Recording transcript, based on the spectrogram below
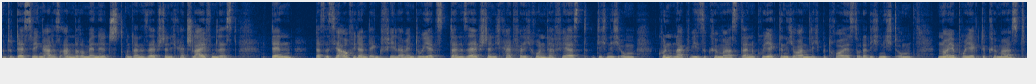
und du deswegen alles andere managst und deine Selbstständigkeit schleifen lässt. Denn das ist ja auch wieder ein Denkfehler. Wenn du jetzt deine Selbstständigkeit völlig runterfährst, dich nicht um Kundenakquise kümmerst, deine Projekte nicht ordentlich betreust oder dich nicht um neue Projekte kümmerst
